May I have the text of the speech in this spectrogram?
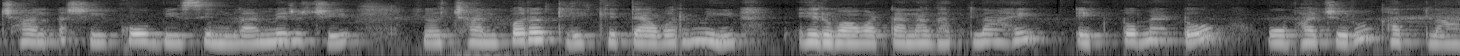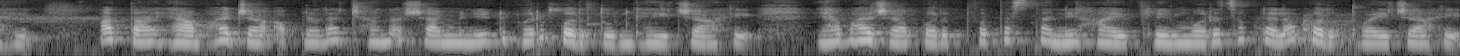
छान अशी कोबी सिमला मिरची छान परतली की त्यावर मी हिरवा वाटाणा घातला आहे. एक टोमॅटो उभा चिरून घातला आहे. आता ह्या भाज्या आपल्याला छान अशा मिनिटभर परतून घ्यायच्या आहे. ह्या भाज्या परतवत असताना हाय फ्लेमवरच आपल्याला परतवायच्या आहे.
